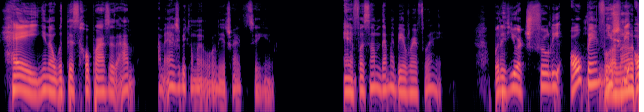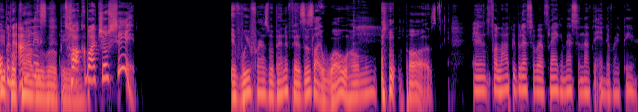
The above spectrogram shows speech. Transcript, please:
Hey, you know, with this whole process, I'm I'm actually becoming really attracted to you. And for some, that might be a red flag. But if you are truly open, For you should be open and honest. Talk about your shit. If we friends with benefits, it's like, whoa, homie. Pause. And for a lot of people, that's a red flag, and that's enough to end it right there.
